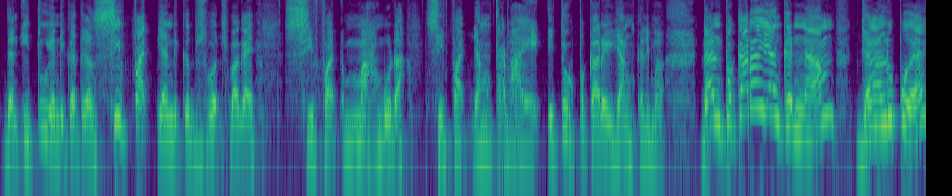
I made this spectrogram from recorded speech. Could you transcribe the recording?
Dan itu yang dikatakan sifat yang disebut sebagai sifat mahmudah sifat yang terbaik. Itu perkara yang kelima. Dan perkara yang keenam jangan lupa eh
